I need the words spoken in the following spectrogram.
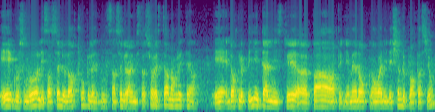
Et grosso modo, l'essentiel de leurs troupes, l'essentiel de l'administration restait en Angleterre. Et donc le pays était administré euh, par, entre guillemets, donc, on va dire des chefs de plantation,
